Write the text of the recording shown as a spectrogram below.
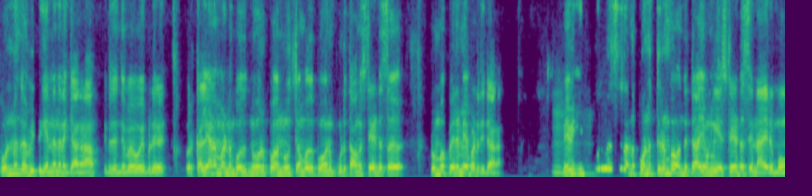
பொண்ணுங்க வீட்டுக்கு என்ன நினைக்காங்கன்னா இது இப்படி ஒரு கல்யாணம் பண்ணும்போது நூறு பவுன் நூத்தி ஐம்பது பவுன் கொடுத்து அவங்க ஸ்டேட்டஸ ரொம்ப பெருமையப்படுத்திட்டாங்க. ம், மேபி. ஒரு வருஷத்துல அந்த பொண்ணு திரும்ப வந்துட்டா இவங்களுக்கு ஸ்டேட்டஸ் என்ன ஆயிருமோ?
